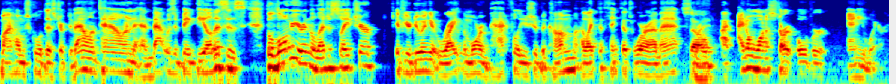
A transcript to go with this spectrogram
my home school district of Allentown, and that was a big deal. This is the longer you're in the legislature, if you're doing it right, the more impactful you should become. I like to think that's where I'm at. So Right. I, I don't want to start over anywhere.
